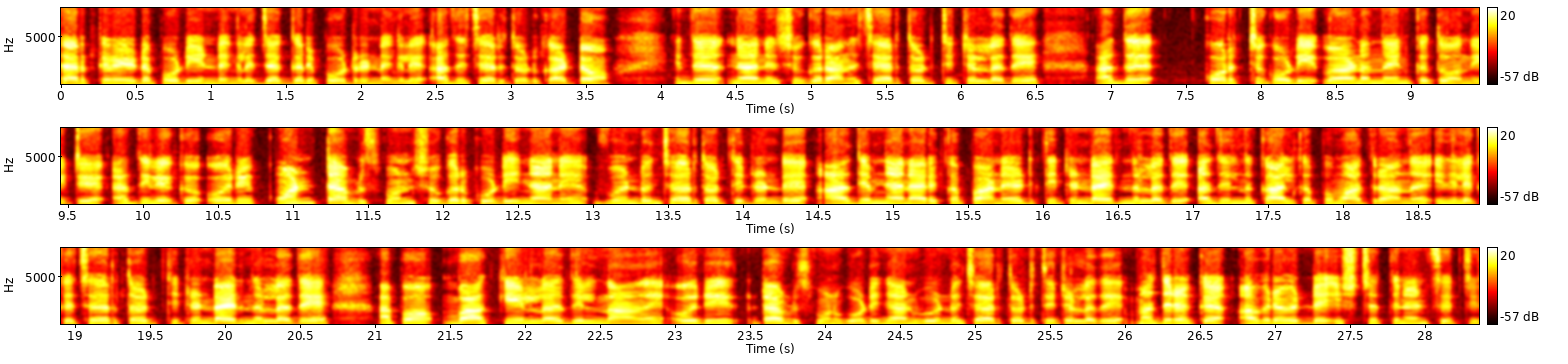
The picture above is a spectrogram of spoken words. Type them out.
ശർക്കരയുടെ പൊടി ഉണ്ടെങ്കിൽ ജഗ്ഗറി പൗഡർ ഉണ്ടെങ്കിൽ അത് ചേർത്ത് കൊടുക്കാം കേട്ടോ. ഇത് ഞാൻ ഷുഗറാണ് ചേർത്ത് കൊടുത്തിട്ടുള്ളത്. അത് കുറച്ചുകൂടി വേണമെന്ന് എനിക്ക് തോന്നിയിട്ട് അതിലേക്ക് ഒരു വൺ ടേബിൾ സ്പൂൺ ഷുഗർ കൂടി ഞാൻ വീണ്ടും ചേർത്ത് കൊടുത്തിട്ടുണ്ട്. ആദ്യം ഞാൻ അരക്കപ്പാണ് എടുത്തിട്ടുണ്ടായിരുന്നുള്ളത്. അതിൽ നിന്ന് കാൽ കപ്പ് മാത്രമാണ് ഇതിലേക്ക് ചേർത്ത് കൊടുത്തിട്ടുണ്ടായിരുന്നുള്ളത്. അപ്പോൾ ബാക്കിയുള്ളതിൽ നിന്നാണ് ഒരു ടേബിൾ സ്പൂൺ കൂടി ഞാൻ വീണ്ടും ചേർത്ത് കൊടുത്തിട്ടുള്ളത്. മധുരമൊക്കെ അവരവരുടെ ഇഷ്ടത്തിനനുസരിച്ച്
